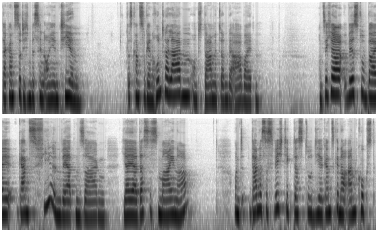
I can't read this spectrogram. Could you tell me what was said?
da kannst du dich ein bisschen orientieren. Das kannst du gern runterladen und damit dann bearbeiten. Und sicher wirst du bei ganz vielen Werten sagen, ja, ja, das ist meiner. Und dann ist es wichtig, dass du dir ganz genau anguckst,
